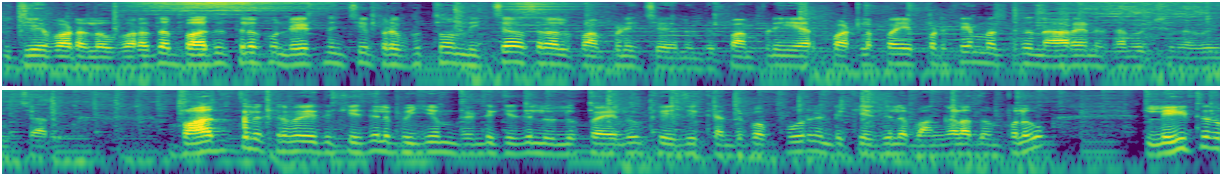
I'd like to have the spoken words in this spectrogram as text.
విజయవాడలో వరద బాధితులకు నేటి నుంచి ప్రభుత్వం నిత్యావసరాలు పంపిణీ చేయనుంది. పంపిణీ ఏర్పాట్లపై ఇప్పటికే మంత్రి నారాయణ సమీక్ష నిర్వహించారు. బాధితులకు ఇరవై ఐదు కేజీల బియ్యం రెండు కేజీల ఉల్లిపాయలు కేజీ కందిపప్పు రెండు కేజీల బంగాళాదుంపలు. లీటర్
